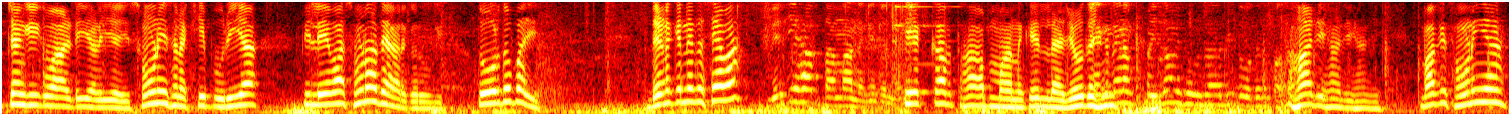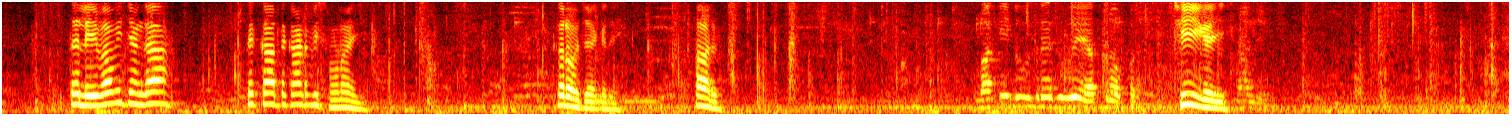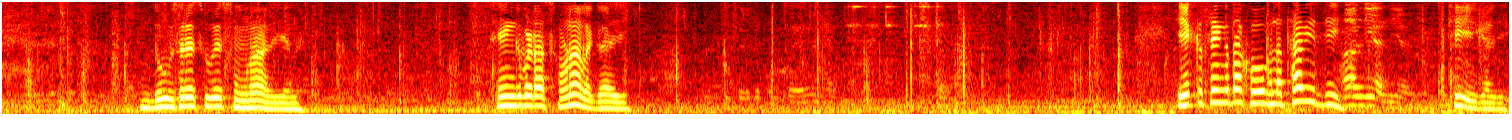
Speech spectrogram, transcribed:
ਚੰਗੀ ਕੁਆਲਿਟੀ ਵਾਲੀ ਹੈ ਜੀ ਸੋਹਣੀ ਸੁਨੱਖੀ ਪੂਰੀ ਆ। ਵੀ ਲੇਵਾ ਸੋਹਣਾ ਤਿਆਰ ਕਰੂਗੀ। ਤੋਰ ਦੋ ਭਾਜੀ। ਦਿਨ ਕਿੰਨੇ ਦੱਸਿਆ ਵਾ? ਵੀਰ ਜੀ ਹਫਤਾ ਮੰਨ ਕੇ ਚੱਲੋ। ਇੱਕ ਹਫ਼ਤਾ ਮੰਨ ਕੇ ਲੈ ਜਾਓ ਇੱਕ ਤੁਸੀਂ ਦਿਨ ਪਹਿਲਾਂ ਵੀ ਸੁਣ ਸਕਦੀ ਦੋ ਦਿਨ ਬਾਅਦ। ਹਾਂਜੀ ਹਾਂਜੀ ਹਾਂਜੀ। ਬਾਕੀ ਸੋਹਣੀ ਆ ਤੇ ਲੇਵਾ ਵੀ ਚੰਗਾ ਤੇ ਕੱਦ ਕੱਟ ਵੀ ਸੋਹਣਾ ਜੀ। ਕਰੋ ਚੈੱਕ ਜੀ। ਆ ਜਾਓ। ਬਾਕੀ ਦੂਸਰੇ ਸੂਏ ਆ ਪ੍ਰੋਪਰ ਠੀਕ ਹੈ ਜੀ। ਹਾਂਜੀ। ਦੂਸਰੇ ਸੂਏ ਸੋਹਣਾ ਆ ਜੀ ਇਹਨੇ। ਸਿੰਘ ਬੜਾ ਸੋਹਣਾ ਲੱਗਾ ਜੀ। ਇੱਕ ਸਿੰਘ ਦਾ ਖੋਖ ਲੱਥਾ ਵੀਰ ਜੀ? ਹਾਂਜੀ ਹਾਂਜੀ ਹਾਂਜੀ। ਠੀਕ ਹੈ ਜੀ।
